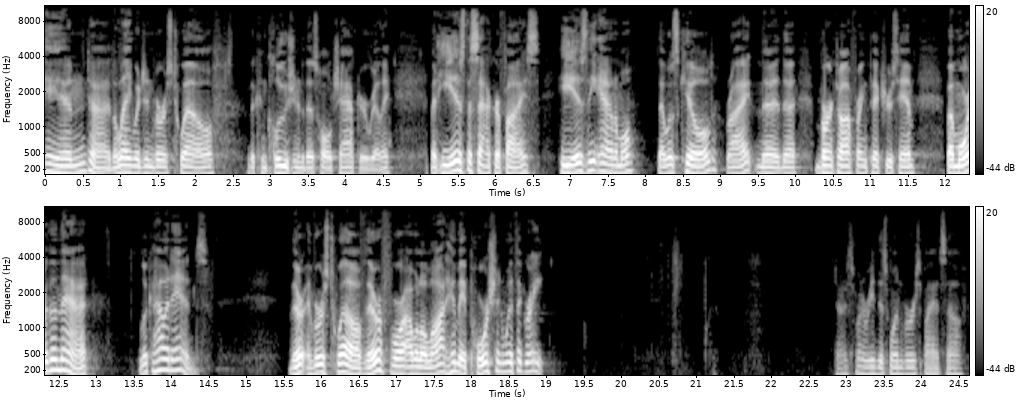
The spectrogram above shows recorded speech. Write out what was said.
And uh, the language in verse 12, the conclusion of this whole chapter, really. But he is the sacrifice. He is the animal that was killed, right? The, the burnt offering pictures him. But more than that, look how it ends. There, in verse 12, therefore I will allot him a portion with the great. I just want to read this one verse by itself.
